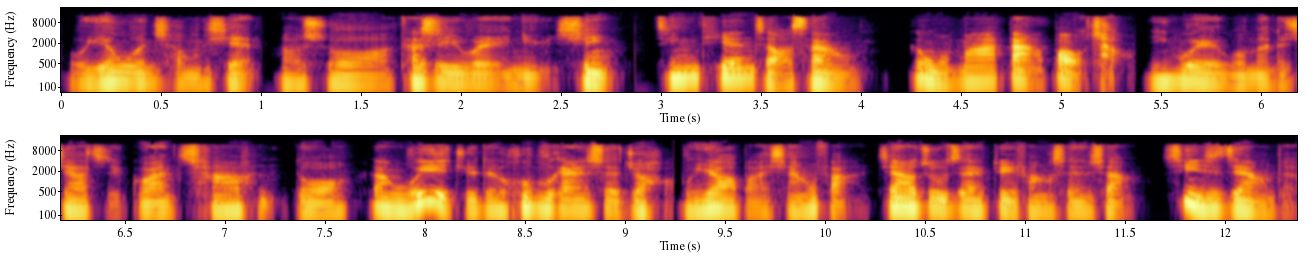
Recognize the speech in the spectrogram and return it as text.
我原文重现，然后说她是一位女性，今天早上跟我妈大爆吵，因为我们的价值观差很多，但我也觉得互不干涉就好，不要把想法加注在对方身上。事情是这样的，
